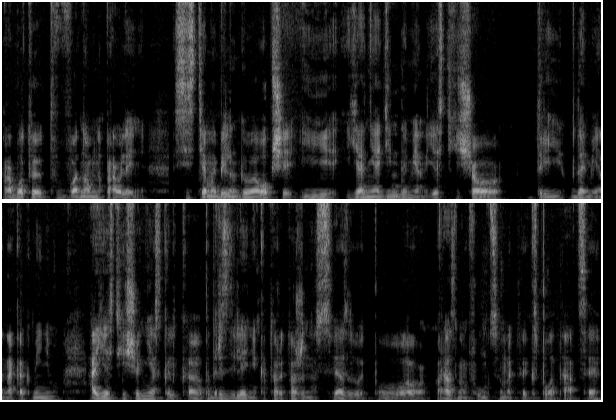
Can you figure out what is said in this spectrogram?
работают в одном направлении. Система биллинговая общая, и я не один домен, есть еще три домена, как минимум. А есть еще несколько подразделений, которые тоже нас связывают по разным функциям. Это эксплуатация,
